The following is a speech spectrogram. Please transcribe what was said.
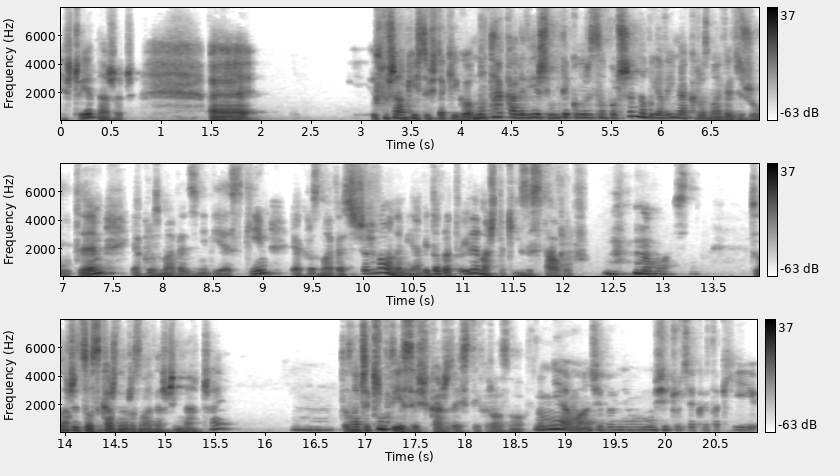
jeszcze jedna rzecz. E, Usłyszałam kiedyś coś takiego, no tak, ale wiesz, mi te kolory są potrzebne, bo ja wiem, jak rozmawiać z żółtym, jak rozmawiać z niebieskim, jak rozmawiać z czerwonym. I ja mówię, dobra, to ile masz takich zestawów? No właśnie. To znaczy, co, z każdym rozmawiasz inaczej? Mhm. To znaczy, kim ty jesteś w każdej z tych rozmów? No nie wiem, on się pewnie musi czuć jako taki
